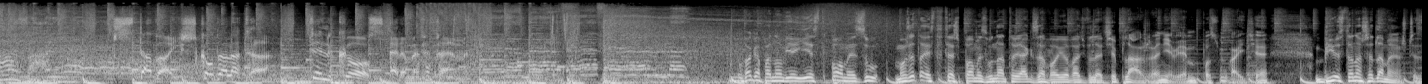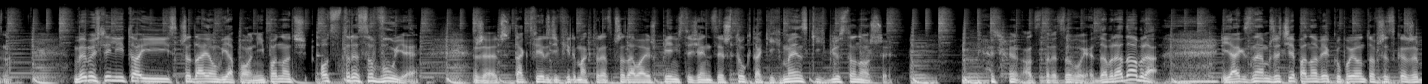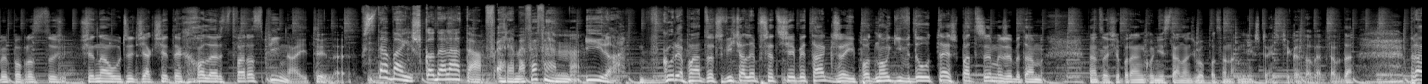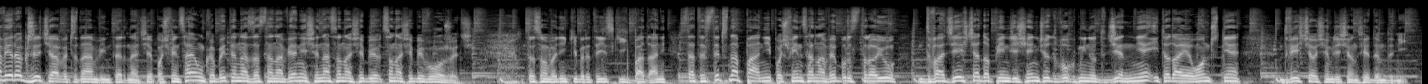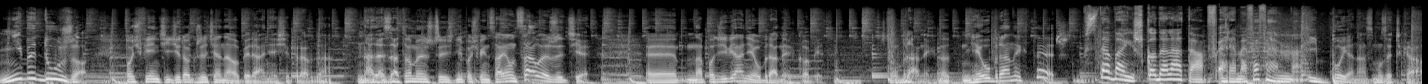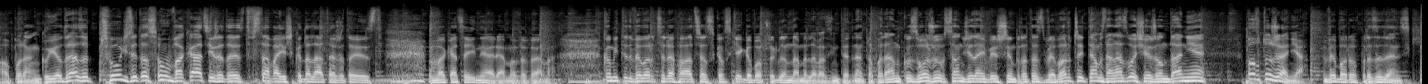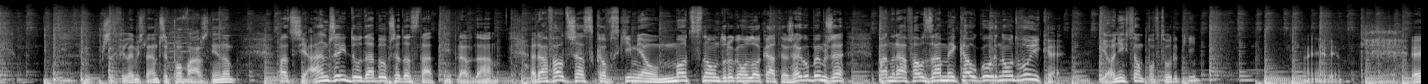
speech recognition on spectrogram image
Wstawaj! Wstawaj, szkoda lata. Tylko z RMFFM. Uwaga panowie, jest pomysł. Może to jest też pomysł na to, jak zawojować w lecie plażę. Nie wiem, posłuchajcie. Biustonosze dla mężczyzn. Wymyślili to i sprzedają w Japonii. Ponoć odstresowuje rzecz. Tak twierdzi firma, która sprzedała już 5000 sztuk takich męskich biustonoszy. Odstresowuje. Dobra, dobra. Jak znam życie, panowie kupują to wszystko, żeby po prostu się nauczyć, jak się te cholerstwa rozpina i tyle. Wstawaj, szkoda lata w RMFFM. Ira. W górę patrz oczywiście, ale przed siebie także i pod nogi w dół też patrzymy, żeby tam na coś o poranku nie stanąć, bo po co nam nieszczęście gotowe, prawda? Prawie rok życia, wyczytałem w internecie, poświęcają kobiety na zastanawianie się, na co na siebie, co na siebie włożyć. To są wyniki brytyjskich badań. Statystyczna pani poświęca na wybór stroju 20 do 52 minut dziennie i to daje łącznie 287 dni. Niby dużo poświęcić rok życia na obieranie się, prawda? No ale za to mężczyźni poświęcają całe życie e, na podziwianie ubranych kobiet. Ubranych, no nieubranych też. Wstawaj, szkoda lata w RMFFM. I buja nas muzyczka o poranku i od razu czuć, że to są wakacje, że to jest wstawa i szkoda lata, że to jest wakacyjny RMF FM. Komitet Wyborczy Rafała Trzaskowskiego, bo przeglądamy dla was internet o poranku, złożył w Sądzie Najwyższym protest wyborczy i tam znalazło się żądanie powtórzenia wyborów prezydenckich. Przez chwilę myślałem, czy poważnie. No, patrzcie, Andrzej Duda był przedostatni, prawda? Rafał Trzaskowski miał mocną drugą lokatę. Rzekłbym, że pan Rafał zamykał górną dwójkę. I oni chcą powtórki? No nie wiem.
